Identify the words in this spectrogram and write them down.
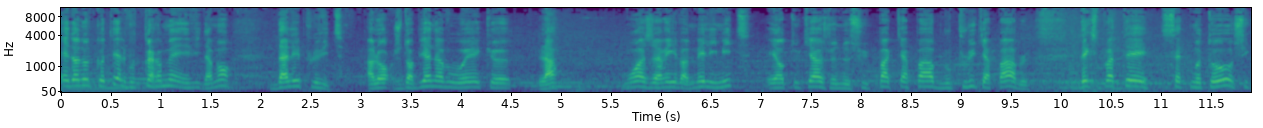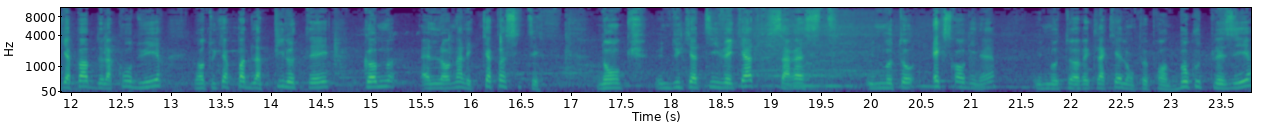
et d'un autre côté, elle vous permet évidemment d'aller plus vite. Alors, je dois bien avouer que là, moi, j'arrive à mes limites, et en tout cas, je ne suis pas capable ou plus capable d'exploiter cette moto. Je suis capable de la conduire, mais en tout cas pas de la piloter comme elle en a les capacités. Donc, une Ducati V4, ça reste une moto extraordinaire, une moto avec laquelle on peut prendre beaucoup de plaisir,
